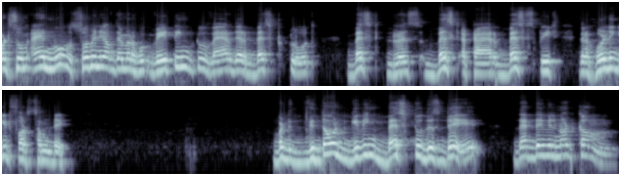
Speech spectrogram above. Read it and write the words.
What so I know so many of them are waiting to wear their best clothes, best dress, best attire, best speech. They're holding it for some day. But without giving best to this day that day will not come.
